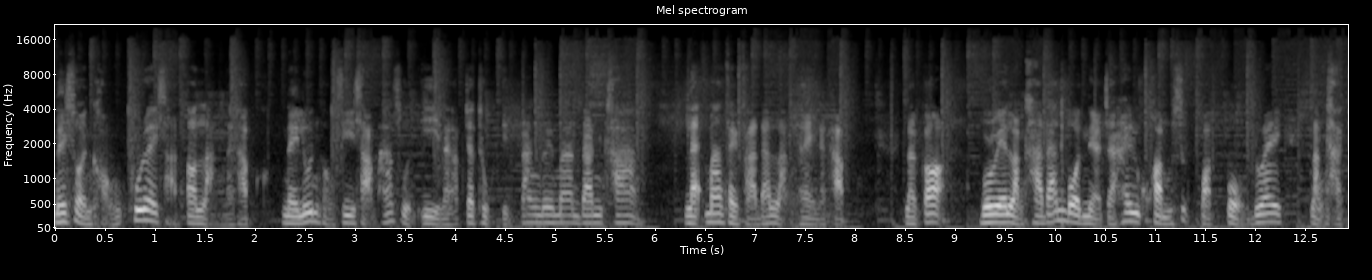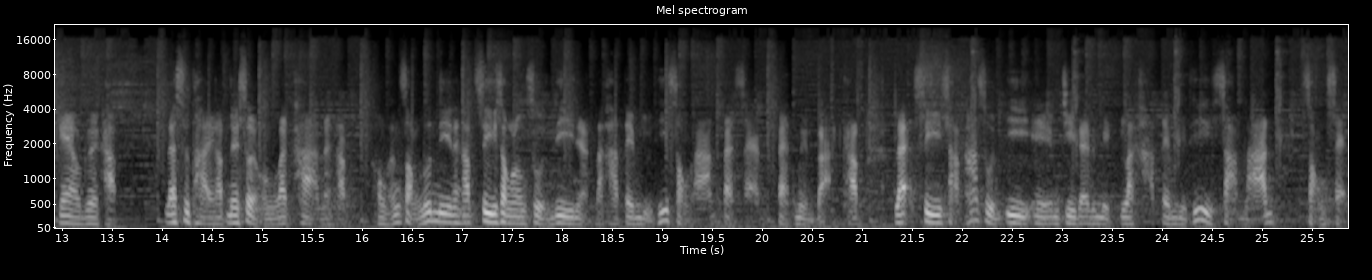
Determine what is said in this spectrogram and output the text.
ในส่วนของผู้โดยสารตอนหลังนะครับ ในรุ่นของ C350E นะครับจะถูกติดตั้งด้วยม่านด้านข้าง และม่านไฟฟ้าด้านหลังให้นะครับ แล้วก็บริเวณหลังคาด้านบนเนี่ยจะให้ความรู้สึกปลอดโปร่งด้วยหลังคาแก้วด้วยครับและสุดท้ายครับในส่วนของราคานะครับของทั้ง 2 รุ่นนี้นะครับ C220D เนี่ยราคาเต็มอยู่ที่2 8 8 0 0 0 0บาทครับและ C350E AMG Dynamic ราคาเต็มอยู่ที่3ล้าน2แสน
